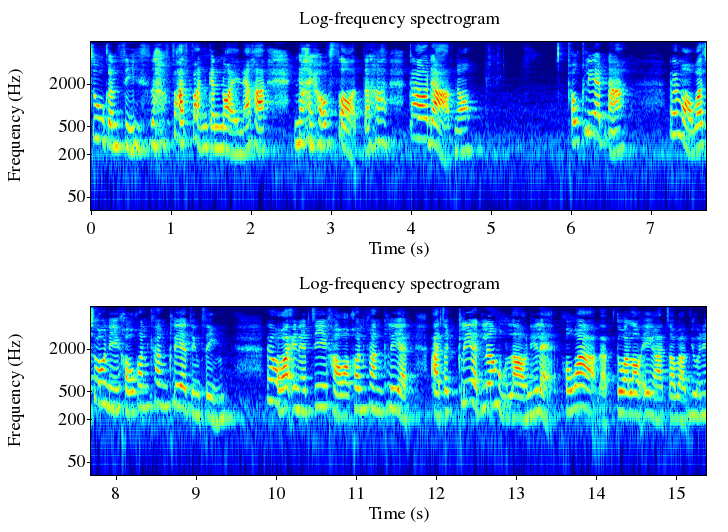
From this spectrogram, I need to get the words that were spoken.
สู้กันสิฟาดฟันกันหน่อยนะคะนายฮอฟสอดนะคะก้าวดาบเนาะเขาเครียดนะแม่หมอว่าช่วงนี้เขาค่อนข้างเครียดจริง ๆ แม่บอกว่า energy เขาอะค่อนข้างเครียด อาจจะเครียดเรื่องของเรานี่แหละ เพราะว่าแบบตัวเราเองอาจจะแบบอยู่ใน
